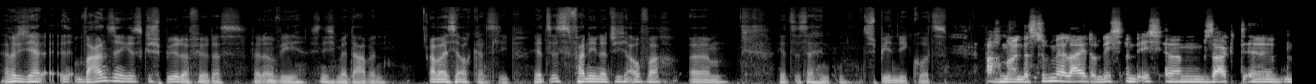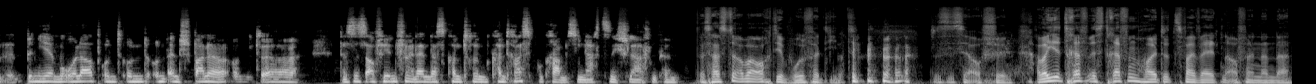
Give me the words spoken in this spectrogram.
Er wirklich, der hat ein wahnsinniges Gespür dafür, dass, wenn irgendwie ich nicht mehr da bin. Aber ist ja auch ganz lieb. Jetzt ist Fanny natürlich auch wach. Ähm, jetzt ist er hinten. Jetzt spielen die kurz. Ach man, das tut mir leid. Und ich und ich ähm, sagt, äh, bin hier im Urlaub und und und entspanne. Und äh, das ist auf jeden Fall dann das Kont Kontrastprogramm zu nachts nicht schlafen können. Das hast du aber auch dir wohl verdient. Das ist ja auch schön. Aber hier treffen, es treffen heute zwei Welten aufeinander.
